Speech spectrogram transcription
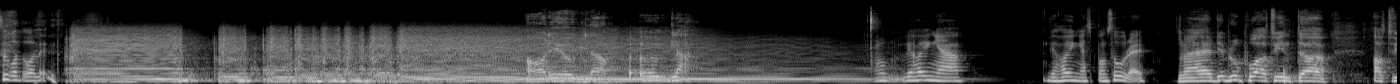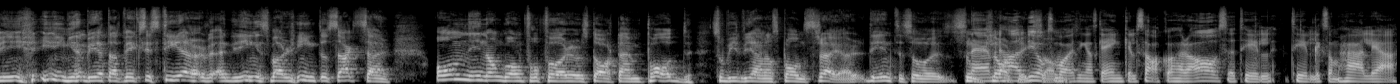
Så dåligt. Ja, det är Uggla. Uggla. Vi har ju inga, vi har ju inga sponsorer. Nej, det beror på att vi inte... Att vi, ingen vet att vi existerar. Det är ingen som har ringt och sagt så här. Om ni någon gång får för er att starta en podd så vill vi gärna sponsra er. Det är inte så solklart. Nej, men det hade ju liksom. också varit en ganska enkel sak att höra av sig till, till liksom härliga,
